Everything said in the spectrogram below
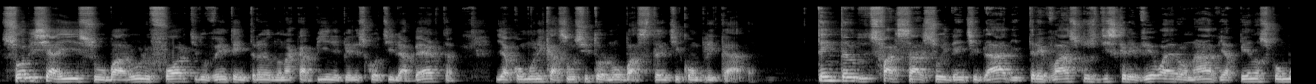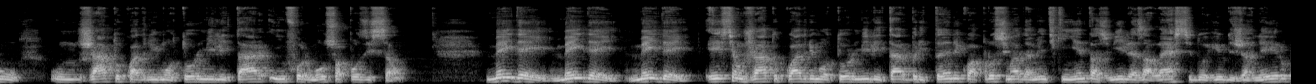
Soube-se a isso o barulho forte do vento entrando na cabine pela escotilha aberta e a comunicação se tornou bastante complicada. Tentando disfarçar sua identidade, Trevascos descreveu a aeronave apenas como um jato quadrimotor militar e informou sua posição. Mayday, Mayday, Mayday. Este é um jato quadrimotor militar britânico aproximadamente 500 milhas a leste do Rio de Janeiro,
